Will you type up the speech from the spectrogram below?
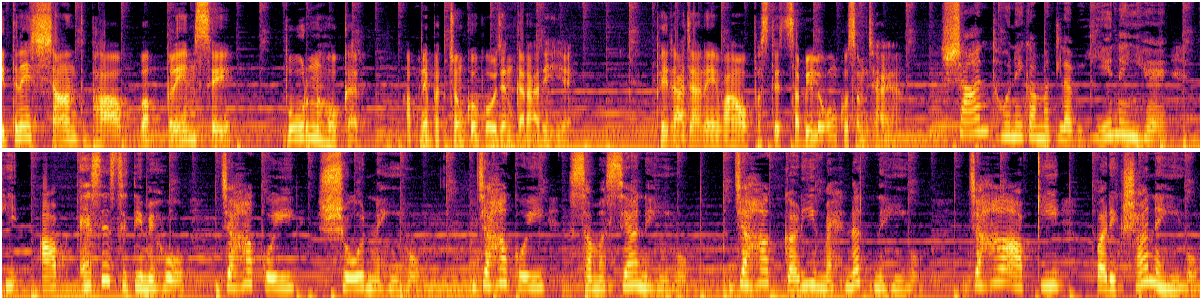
इतने शांत भाव व प्रेम से पूर्ण होकर अपने बच्चों को भोजन करा रही है। फिर राजा ने वहाँ उपस्थित सभी लोगों को समझाया। शांत होने का मतलब ये नहीं है कि आप ऐसे स्थिति में हो जहाँ कोई शोर नहीं हो, जहाँ कोई समस्या नहीं हो, जहाँ कड़ी मेहनत नहीं हो, जहाँ आपकी परीक्षा नहीं हो।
